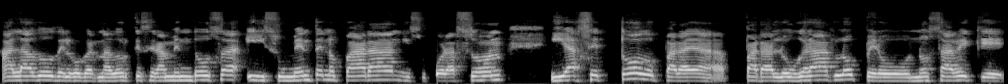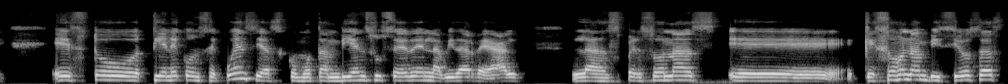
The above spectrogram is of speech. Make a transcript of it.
al lado del gobernador que será Mendoza y su mente no para ni su corazón y hace todo para, para lograrlo, pero no sabe que esto tiene consecuencias, como también sucede en la vida real. Las personas eh, que son ambiciosas,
